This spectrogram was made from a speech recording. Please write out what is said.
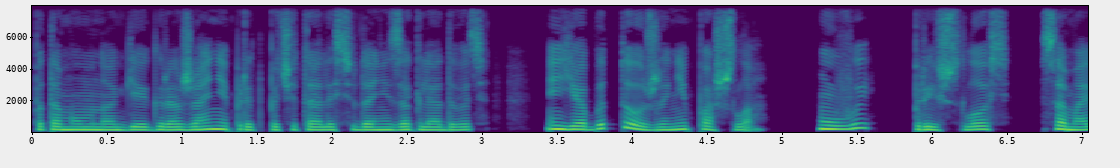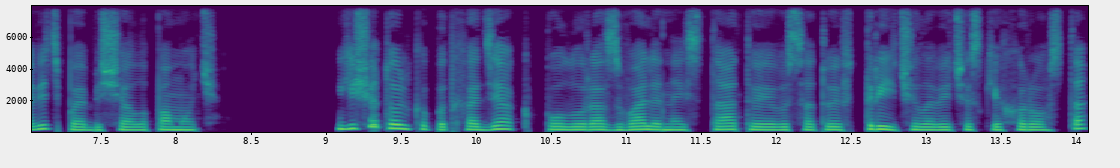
потому многие горожане предпочитали сюда не заглядывать. И я бы тоже не пошла. Увы, пришлось. Сама ведь пообещала помочь. Еще только подходя к полуразваленной статуе высотой в три человеческих роста,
